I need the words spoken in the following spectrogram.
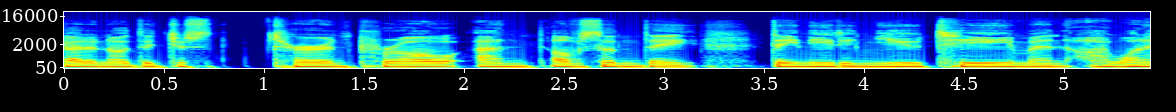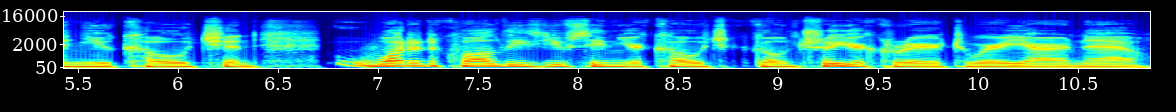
I don't know, they just turn pro and all of a sudden they they need a new team and I want a new coach and what are the qualities you've seen your coach going through your career to where you are now?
